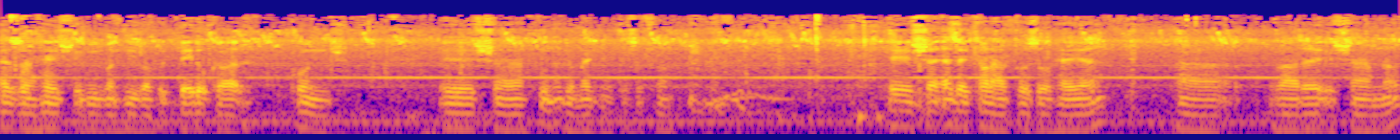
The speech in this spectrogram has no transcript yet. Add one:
ez a helység úgy van hívva, hogy Bédokar kuncs, és hú, nagyon megnőtt ez a fa. És ez egy találkozó helye Vára és Sámnak,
